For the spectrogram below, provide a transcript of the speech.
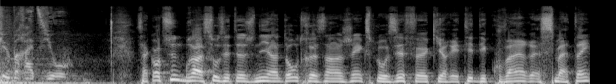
Cube Radio. Ça continue de brasser aux États-Unis hein, d'autres engins explosifs euh, qui auraient été découverts euh, ce matin.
